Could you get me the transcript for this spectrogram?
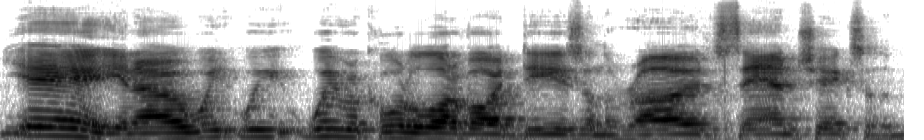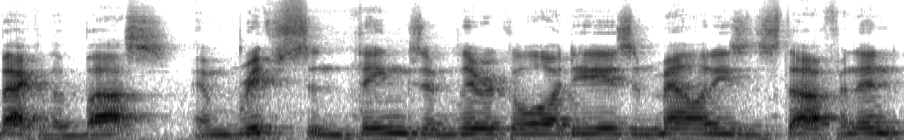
Yeah, you know, we, we, we record a lot of ideas on the road, sound checks on the back of the bus, and riffs and things, and lyrical ideas and melodies and stuff. And then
